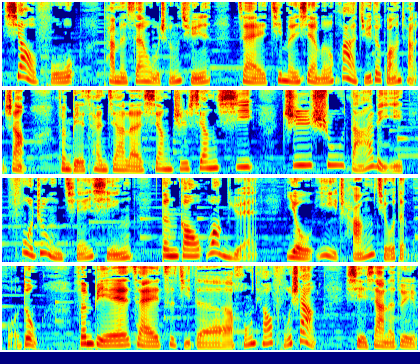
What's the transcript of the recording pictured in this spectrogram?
校服，他们三五成群，在金门县文化局的广场上，分别参加了相知相惜、知书达理、负重前行、登高望远、友谊长久等活动，分别在自己的红条幅上写下了对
